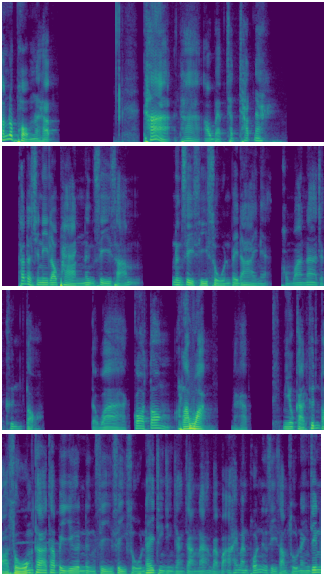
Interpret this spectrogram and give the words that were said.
สำหรับผมนะครับ ถ้าถ้าเอาแบบชัดๆนะ ถ้าดัชนีเราผ่านหนึ่งสี่สามหนึ่งสี่สี่ศูนย์ไปได้เนี่ย ผมว่าน่าจะขึ้นต่อ แต่ว่าก็ต้องระวังนะครับ มีโอกาสขึ้นต่อสูง ถ้าถ้าไปยืน1440ได้จริง ๆ จังๆนะ แบบว่าให้มันพ้น1430นะจริงๆ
